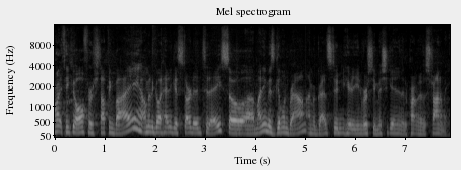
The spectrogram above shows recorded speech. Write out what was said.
right, thank you all for stopping by. I'm going to go ahead and get started today. So, uh, my name is Gillen Brown. I'm a grad student here at the University of Michigan in the Department of Astronomy.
